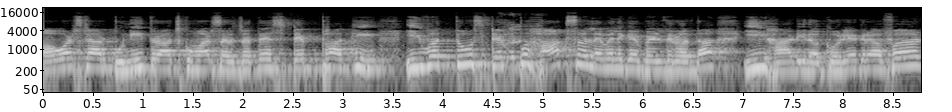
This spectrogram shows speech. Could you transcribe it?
power star Puneeth Rajkumar sir ಜೊತೆ ಸ್ಟೆಪ್ ಹಾಕಿ ಇವತ್ತು ಸ್ಟೆಪ್ ಹಾಕ್ಸೋ ಲೆವೆಲ್ಗೆ ಬೆಳೆದಿರುವಂಥ ಈ ಹಾಡಿನ ಕೊರಿಯೋಗ್ರಾಫರ್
